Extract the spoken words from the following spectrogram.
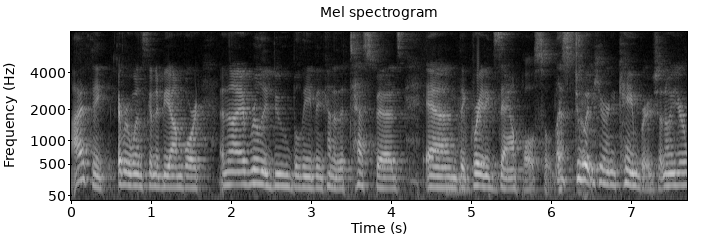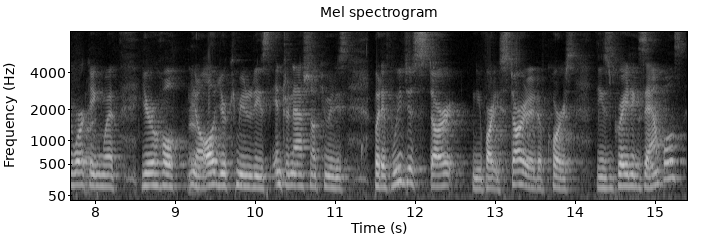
I think everyone's going to be on board. And then I really do believe in kind of the test beds and the great examples. So let's do it here in Cambridge. I know you're working right. with your whole, you know, all your communities, international communities. But if we just start, and you've already started, of course, these great examples,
